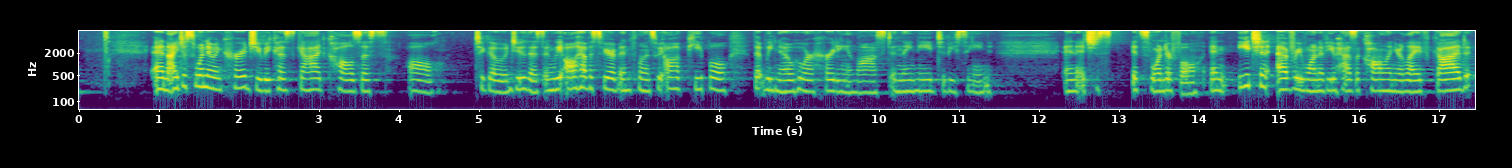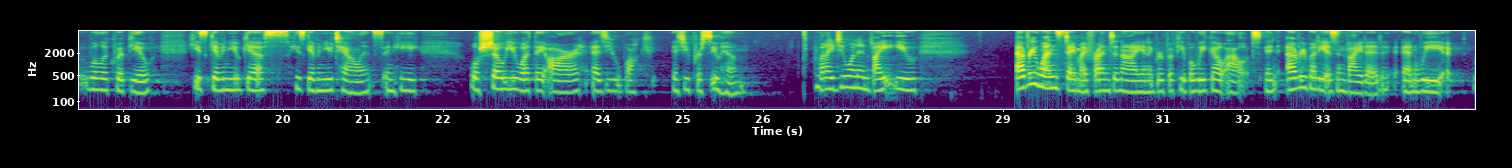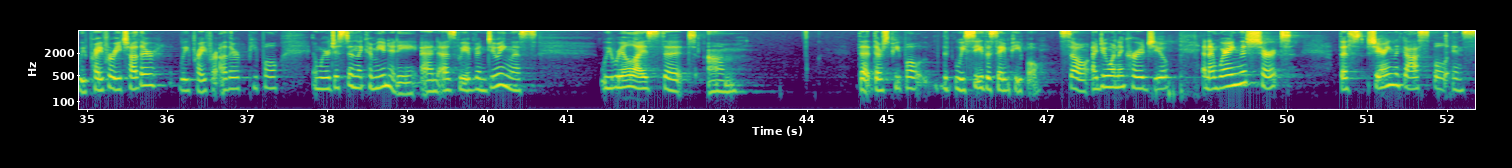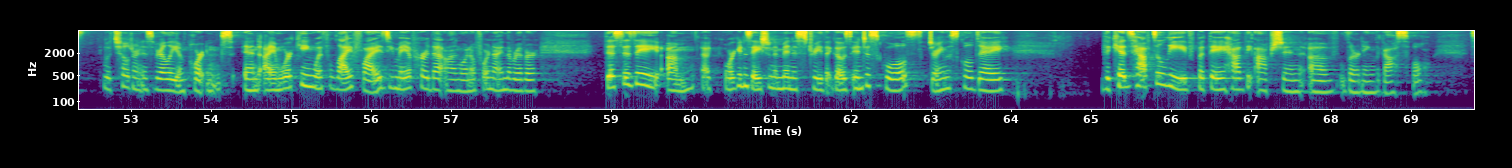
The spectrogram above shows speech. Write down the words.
And I just want to encourage you because God calls us all to go and do this. And we all have a sphere of influence. We all have people that we know who are hurting and lost, and they need to be seen. And it's just, it's wonderful. And each and every one of you has a call in your life. God will equip you. He's given you gifts, He's given you talents, and He will show you what they are as you walk, as you pursue Him. But I do want to invite you. Every Wednesday, my friend and I and a group of people, we go out, and everybody is invited, and we we pray for each other, we pray for other people, and we're just in the community. And as we have been doing this, we realize that um, that there's people we see the same people so I do want to encourage you. And I'm wearing this shirt. This sharing the gospel in, with children is really important. And I am working with LifeWise. You may have heard that on 1049 The River. This is a, um, a organization, a ministry that goes into schools during the school day. The kids have to leave, but they have the option of learning the gospel.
